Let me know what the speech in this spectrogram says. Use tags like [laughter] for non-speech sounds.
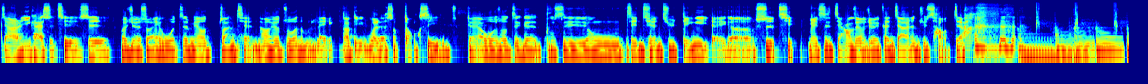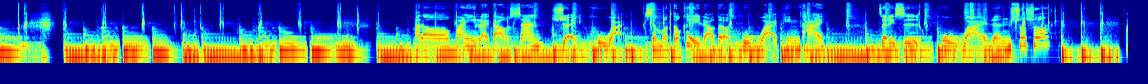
家人一开始其实是会觉得说，哎，我这没有赚钱，然后又做那么累，到底为了什么东西？对啊，我说这个不是用金钱去定义的一个事情。每次讲着，我就会跟家人去吵架。Hello，欢迎来到山水户外，什么都可以聊的户外平台。这里是户外人说说。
